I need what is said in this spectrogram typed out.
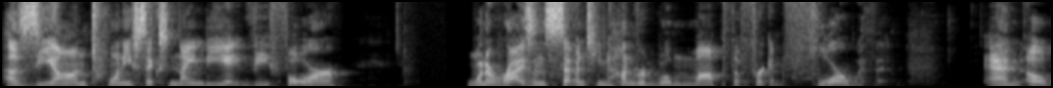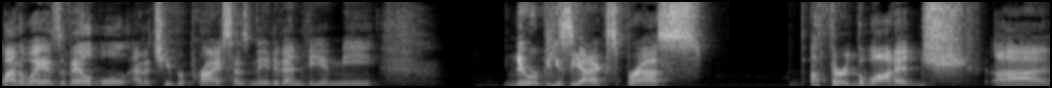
a Xeon 2698 V4 when a Ryzen 1700 will mop the freaking floor with it. And oh, by the way, is available at a cheaper price, has native NVMe, newer PCI Express, a third the wattage, uh,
